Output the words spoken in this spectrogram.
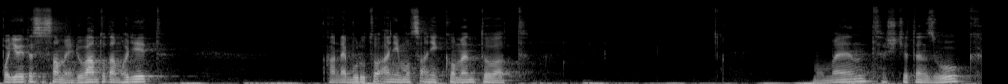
podívejte se sami, jdu vám to tam hodit a nebudu to ani moc ani komentovat. Moment, ještě ten zvuk.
